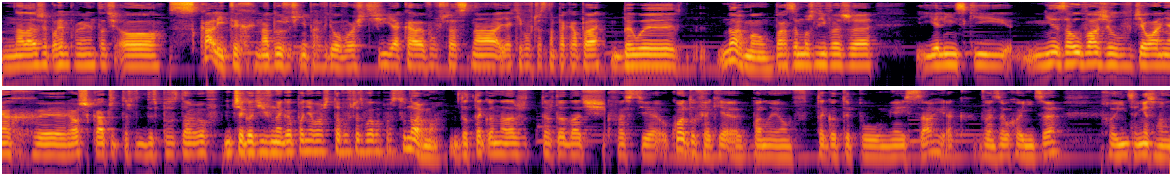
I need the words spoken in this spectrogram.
Należy bowiem pamiętać o skali tych nadużyć nieprawidłowości, jaka wówczas na, jakie wówczas na PKP były normą. Bardzo możliwe, że Jeliński nie zauważył w działaniach y, Rożka czy też dyspozytorów niczego dziwnego, ponieważ to wówczas była po prostu norma. Do tego należy też dodać kwestię układów, jakie panują w tego typu miejscach, jak węzeł Chojnice. Chojnice nie są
